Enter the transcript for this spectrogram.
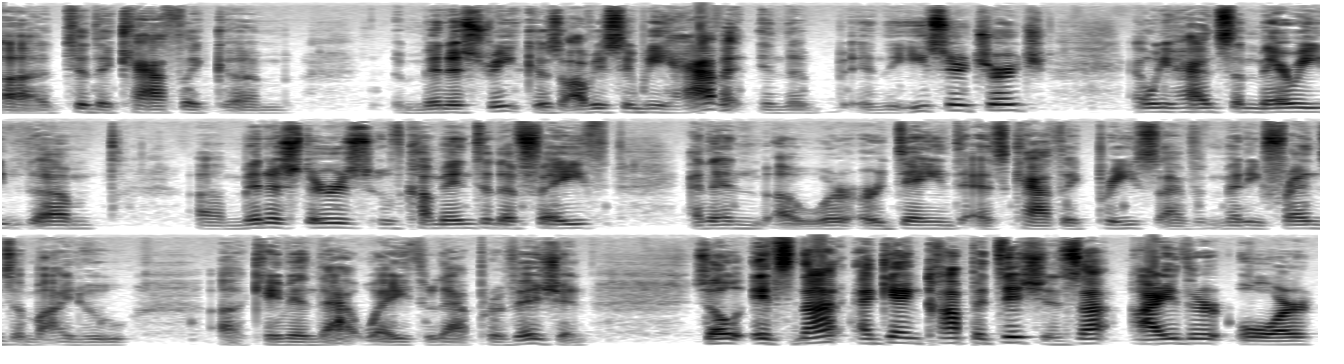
uh, to the Catholic um, ministry because obviously we have it in the in the Eastern Church, and we've had some married um, uh, ministers who've come into the faith and then uh, were ordained as Catholic priests. I have many friends of mine who uh, came in that way through that provision. So it's not again competition. It's not either or.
